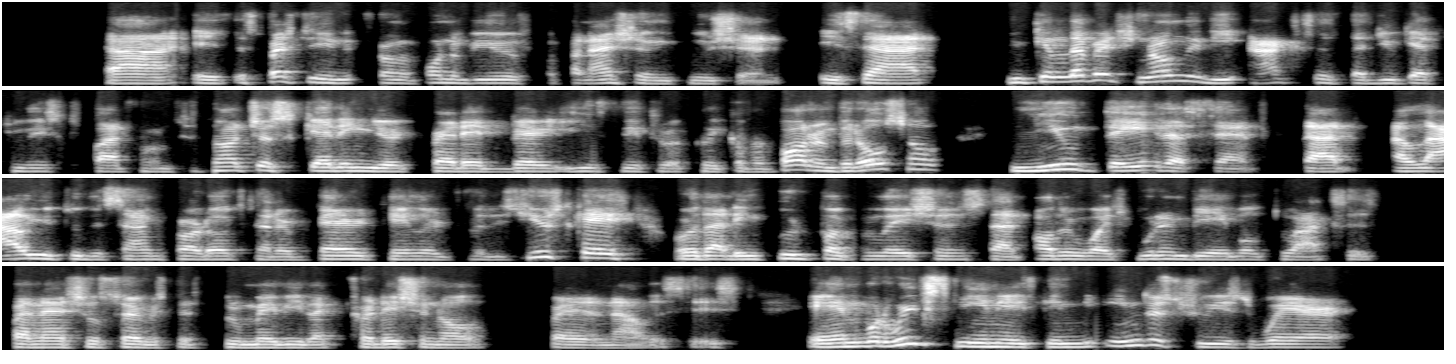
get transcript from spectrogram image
uh, especially from a point of view of financial inclusion, is that you can leverage not only the access that you get through these platforms, it's not just getting your credit very easily through a click of a button, but also new data sets that allow you to design products that are better tailored for this use case or that include populations that otherwise wouldn't be able to access financial services through maybe like traditional credit analysis. And what we've seen is in industries where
